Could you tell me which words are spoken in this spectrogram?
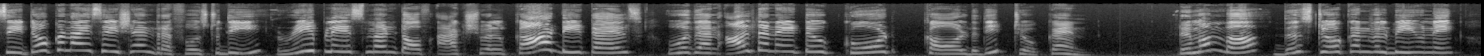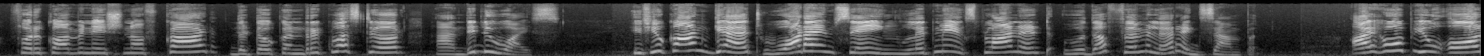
See, tokenization refers to the replacement of actual card details with an alternative code called the token. Remember, this token will be unique for a combination of card, the token requester and the device. If you can't get what I am saying, let me explain it with a familiar example. I hope you all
